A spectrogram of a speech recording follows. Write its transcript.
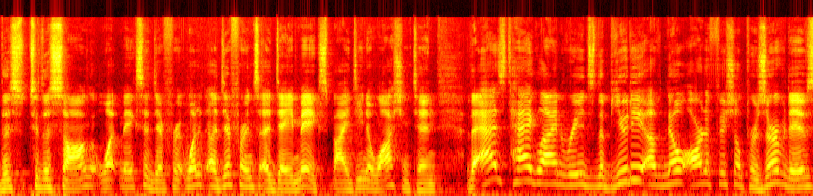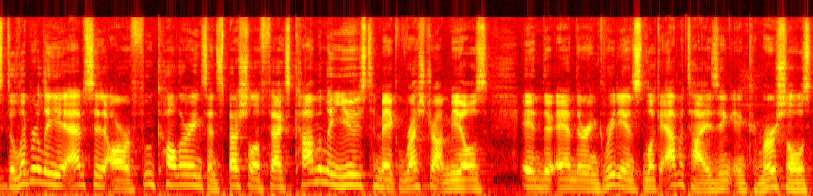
This to the song "What Makes a Difference." What a difference a day makes by Dinah Washington. The ad's tagline reads, "The beauty of no artificial preservatives, deliberately absent are food colorings and special effects commonly used to make restaurant meals the, and their ingredients look appetizing in commercials.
